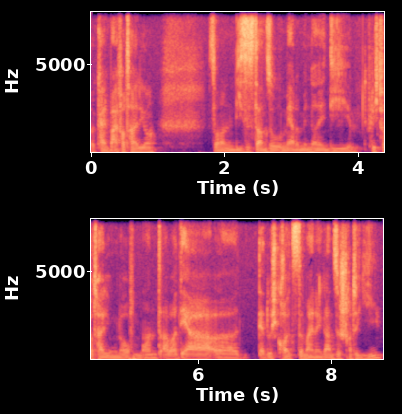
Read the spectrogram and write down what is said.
äh, kein Wahlverteidiger, sondern ließ es dann so mehr oder minder in die Pflichtverteidigung laufen. Und aber der, äh, der durchkreuzte meine ganze Strategie,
